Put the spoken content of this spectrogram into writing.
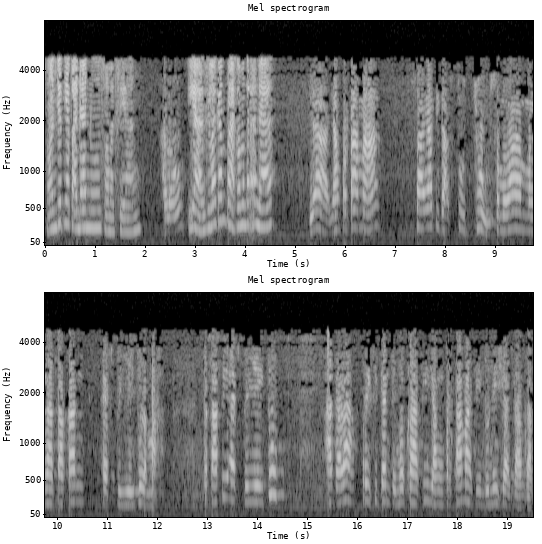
Selanjutnya Pak Danu, selamat siang. Halo, Iya, silakan Pak, komentar Anda. ya yang pertama saya tidak setuju semua mengatakan SBY itu lemah. Tetapi SBY itu adalah presiden demokrasi yang pertama di Indonesia saya anggap.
